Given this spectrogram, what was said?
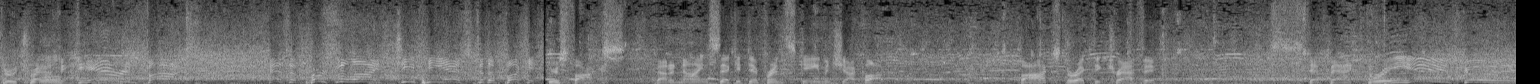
through traffic. De'Aaron Fox has a personalized GPS to the bucket. Here's Fox. About a nine-second difference, game and shot clock. Fox directing traffic. Step back three is good.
